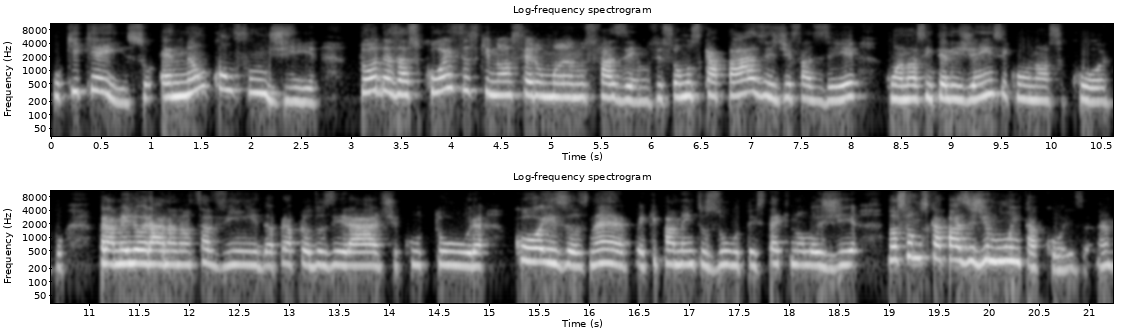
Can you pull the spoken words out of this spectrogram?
O que, que é isso? É não confundir todas as coisas que nós, seres humanos, fazemos e somos capazes de fazer com a nossa inteligência e com o nosso corpo, para melhorar a nossa vida, para produzir arte, cultura, coisas, né, equipamentos úteis, tecnologia, nós somos capazes de muita coisa. Né?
